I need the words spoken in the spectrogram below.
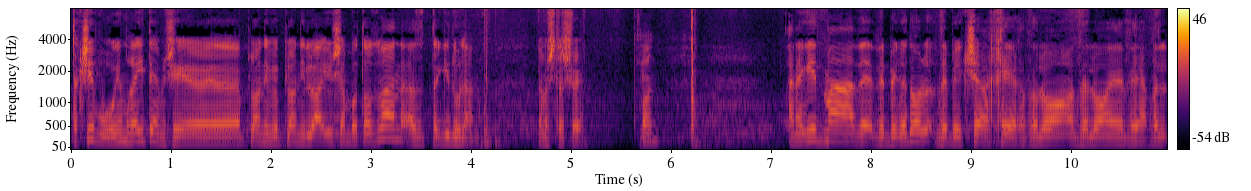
תקשיבו, אם ראיתם שפלוני ופלוני לא היו שם באותו זמן, אז תגידו לנו, זה מה שאתה שואל, נכון? אני אגיד מה, זה, זה בהקשר אחר, זה לא זה, לא זה אבל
